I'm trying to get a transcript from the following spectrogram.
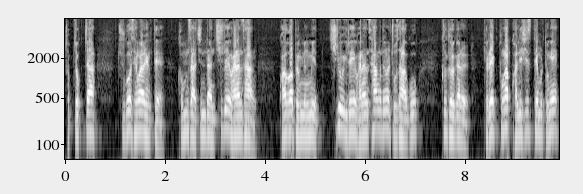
접촉자, 주거 생활 형태, 검사, 진단, 치료에 관한 사항, 과거 병력 및 치료 이력에 관한 사항 등을 조사하고 그 결과를 결핵 통합 관리 시스템을 통해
